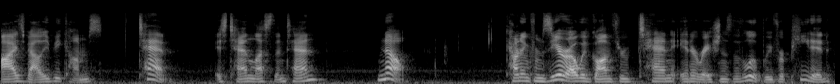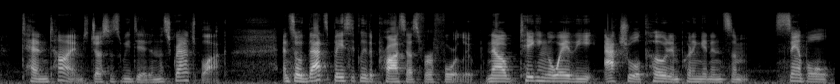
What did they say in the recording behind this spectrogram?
i's value becomes 10. Is 10 less than 10? No. Counting from 0, we've gone through 10 iterations of the loop. We've repeated 10 times, just as we did in the scratch block. And so that's basically the process for a for loop. Now, taking away the actual code and putting it in some sample,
